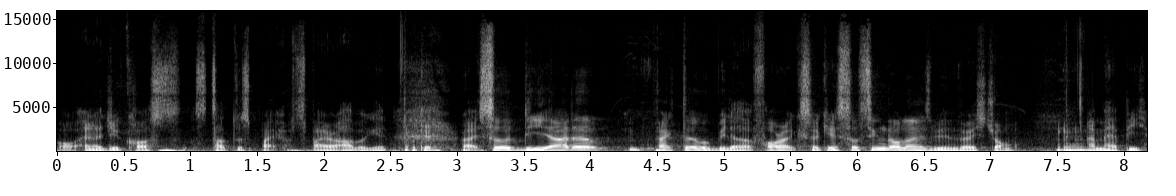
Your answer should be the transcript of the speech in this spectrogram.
or energy costs start to spir- spiral up again. Okay. Right. So the other factor will be the forex. Okay, so Sing dollar has been very strong. Mm. I'm happy.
